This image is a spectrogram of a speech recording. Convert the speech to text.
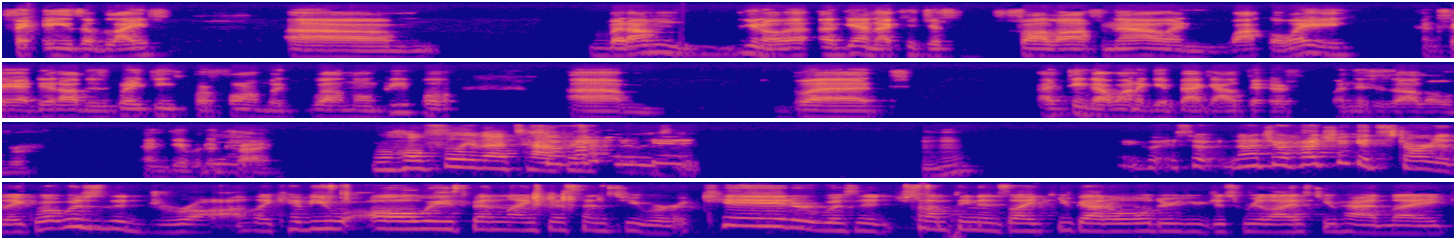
phase of life, um, but I'm, you know, again, I could just fall off now and walk away and say I did all these great things, perform with well-known people. Um, but I think I want to get back out there when this is all over and give it a Yeah. try. Well, hopefully that's So how happening. did you really get? Mhm. So Nacho, how'd you get started? Like, what was the draw? Like, have you always been like this since you were a kid, or was it something as like you got older, you just realized you had like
